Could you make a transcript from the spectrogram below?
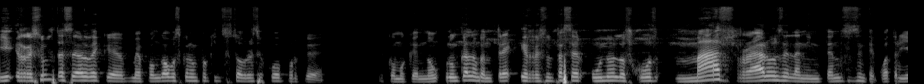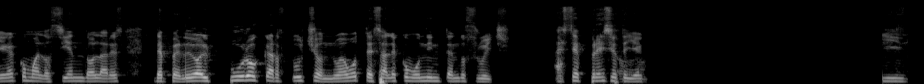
Y resulta ser de que me pongo a buscar un poquito sobre ese juego porque como que no, nunca lo encontré y resulta ser uno de los juegos más raros de la Nintendo 64. Llega como a los 100 dólares. De perdido el puro cartucho nuevo te sale como un Nintendo Switch. A ese precio te llega. Y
